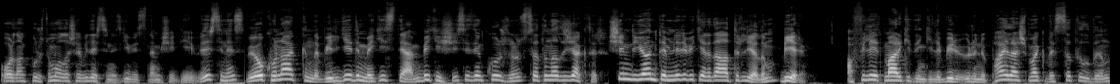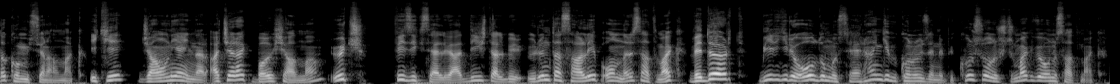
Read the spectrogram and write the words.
Oradan kursuma ulaşabilirsiniz gibisinden bir şey diyebilirsiniz. Ve o konu hakkında bilgi edinmek isteyen bir kişi sizin kursunuzu satın alacaktır. Şimdi yöntemleri bir kere daha hatırlayalım. 1. Affiliate marketing ile bir ürünü paylaşmak ve satıldığında komisyon almak. 2. Canlı yayınlar açarak bağış alma. 3 fiziksel veya dijital bir ürün tasarlayıp onları satmak ve 4 bilgili olduğumuz herhangi bir konu üzerine bir kurs oluşturmak ve onu satmak.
